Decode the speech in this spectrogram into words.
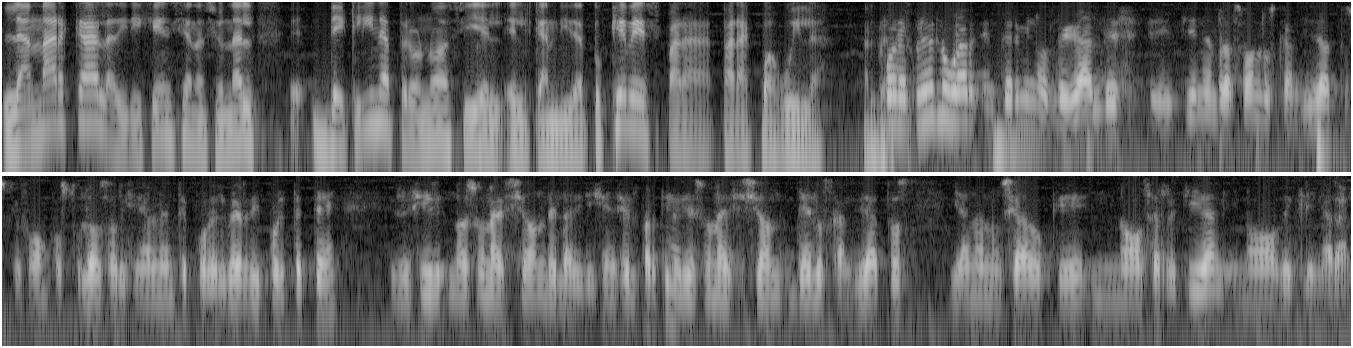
la marca, la dirigencia nacional eh, declina, pero no así el, candidato. ¿Qué ves para, para Coahuila? Bueno, en primer lugar, en términos legales, eh, tienen razón los candidatos que fueron postulados originalmente por el Verde y por el PT es decir, no es una decisión de la dirigencia del partido, es una decisión de los candidatos y han anunciado que no se retiran y no declinarán.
